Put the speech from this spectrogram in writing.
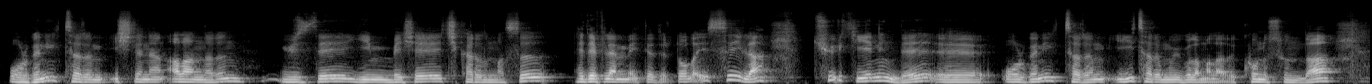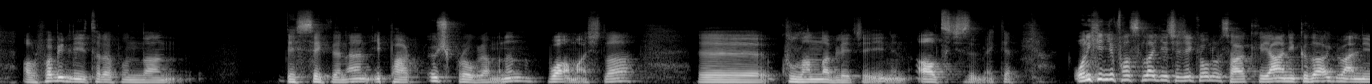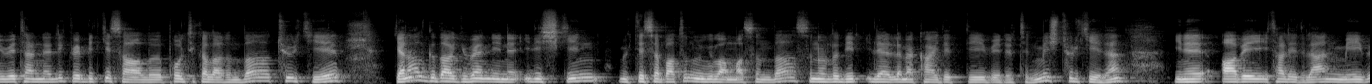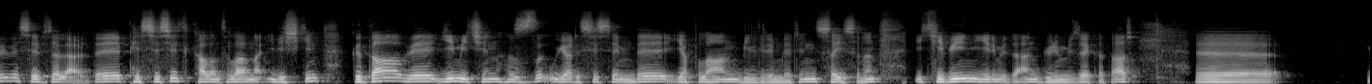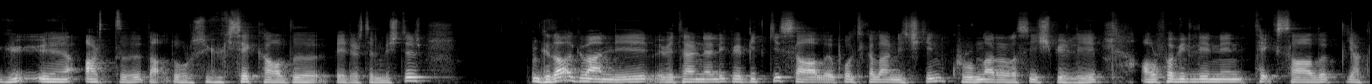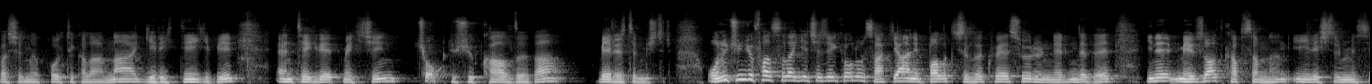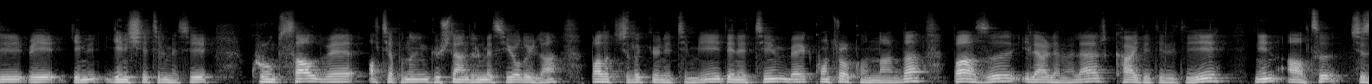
organik tarım işlenen alanların %25'e çıkarılması hedeflenmektedir. Dolayısıyla Türkiye'nin de e, organik tarım, iyi tarım uygulamaları konusunda Avrupa Birliği tarafından desteklenen İPAR 3 programının bu amaçla e, kullanılabileceğinin altı çizilmekte. 12. fasıla geçecek olursak yani gıda güvenliği, veterinerlik ve bitki sağlığı politikalarında Türkiye genel gıda güvenliğine ilişkin müktesebatın uygulanmasında sınırlı bir ilerleme kaydettiği belirtilmiş. Türkiye'den Yine AB'ye ithal edilen meyve ve sebzelerde pestisit kalıntılarına ilişkin gıda ve yem için hızlı uyarı sisteminde yapılan bildirimlerin sayısının 2020'den günümüze kadar e, e, arttığı, daha doğrusu yüksek kaldığı belirtilmiştir. Gıda güvenliği, veterinerlik ve bitki sağlığı politikalarına ilişkin kurumlar arası işbirliği, Avrupa Birliği'nin tek sağlık yaklaşımı politikalarına gerektiği gibi entegre etmek için çok düşük kaldığı da belirtilmiştir. 13. fasıla geçecek olursak yani balıkçılık ve su ürünlerinde de yine mevzuat kapsamının iyileştirilmesi ve genişletilmesi, kurumsal ve altyapının güçlendirilmesi yoluyla balıkçılık yönetimi, denetim ve kontrol konularında bazı ilerlemeler kaydedildiğinin altı çizilmiştir.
